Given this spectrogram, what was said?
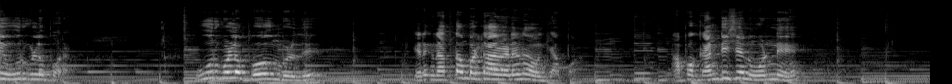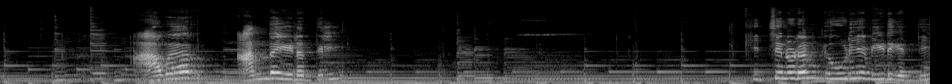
நீ ஊருக்குள்ளே போற ஊருக்குள்ளே போகும்பொழுது எனக்கு நத்தம் பட்டா வேணும்னு அவன் கேட்பான் அப்போ கண்டிஷன் ஒன்று அவர் அந்த இடத்தில் கிச்சனுடன் கூடிய வீடு கட்டி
